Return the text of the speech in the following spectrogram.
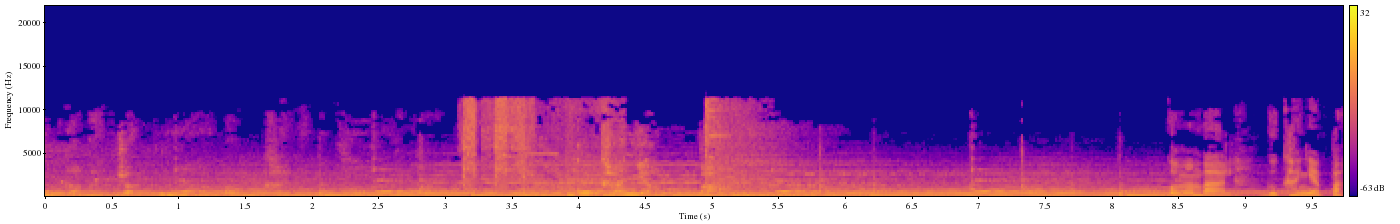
ungabajana bakukhanya kukhanya ba kwamambala kukhanya ba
